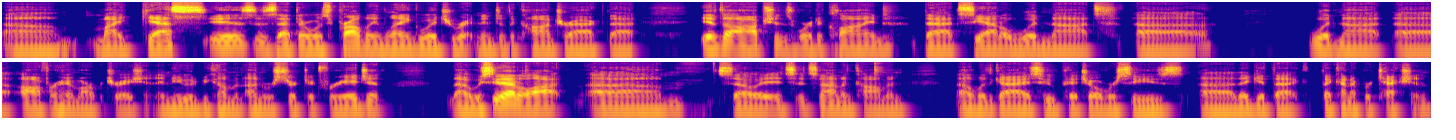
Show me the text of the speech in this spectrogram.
Um, my guess is is that there was probably language written into the contract that if the options were declined, that Seattle would not uh, would not uh, offer him arbitration, and he would become an unrestricted free agent. Uh, we see that a lot. Um, so it's it's not uncommon uh, with guys who pitch overseas. Uh, they get that that kind of protection.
